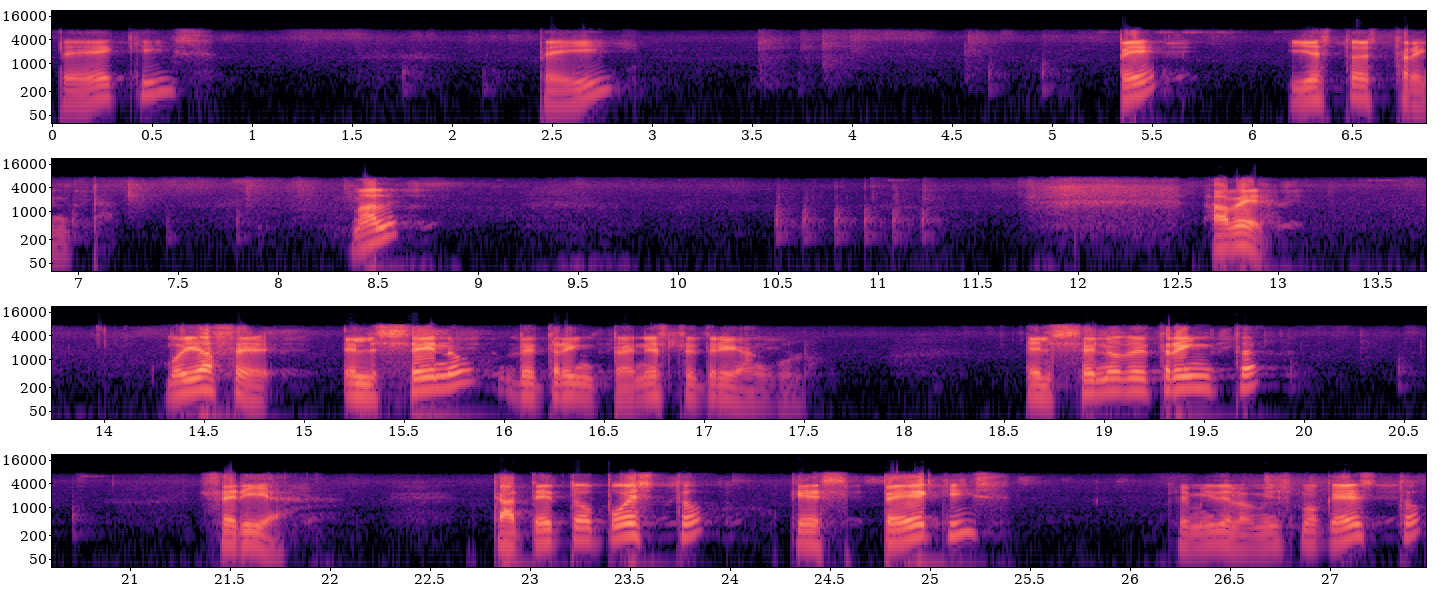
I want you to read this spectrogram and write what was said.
PX, PI, P y esto es 30. ¿Vale? A ver, voy a hacer el seno de 30 en este triángulo. El seno de 30 sería cateto opuesto, que es PX, que mide lo mismo que esto,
